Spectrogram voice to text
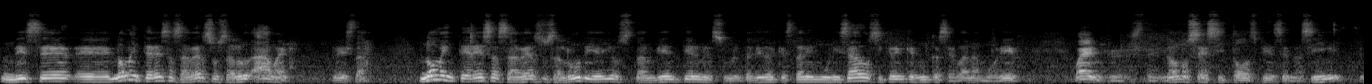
Dice, eh, no me interesa saber su salud. Ah, bueno, ahí está. No me interesa saber su salud y ellos también tienen en su mentalidad que están inmunizados y creen que nunca se van a morir. Bueno, este, no, no sé si todos piensen así, este,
